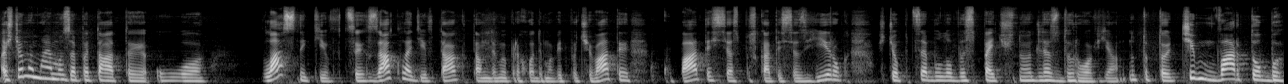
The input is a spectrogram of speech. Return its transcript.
А що ми маємо запитати у власників цих закладів, так там, де ми приходимо відпочивати, купатися, спускатися з гірок, щоб це було безпечно для здоров'я? Ну тобто, чим варто б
